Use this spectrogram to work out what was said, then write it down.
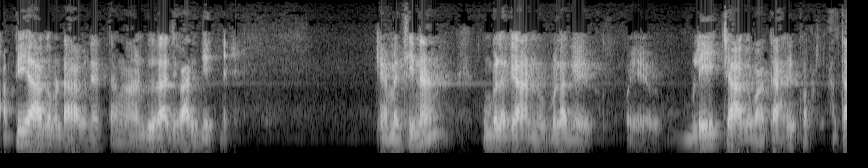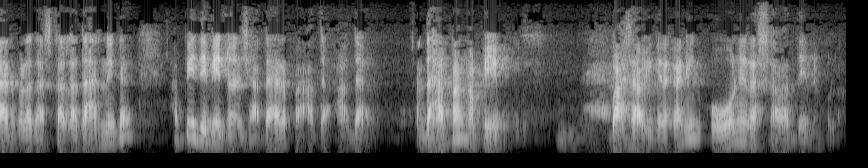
අපේ ආගමට ආවේ නැත්නම් ආණ්ඩුව රාජකාරි දෙන්නේ නැහැ. කැමැතිනම් උඹලා ගන්න උඹලගේ ඔය ම්ලේච්ඡාගම අතහරි අතහරපල ගස්කල් අදහරන එක අපේ දෙවියන් වහන්සේ අදහර අදහපන් අපේ භාෂාව ඉගෙන ගනින් ඕනේ රස්සාවක් දෙන්න පුළුවන්.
